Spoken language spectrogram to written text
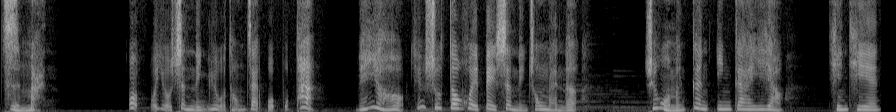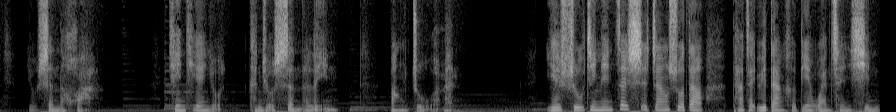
自满。我我有圣灵与我同在，我不怕。没有，耶稣都会被圣灵充满了，所以我们更应该要天天有神的话，天天有恳求神的灵帮助我们。耶稣今天这四章说到，他在约旦河边完成行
